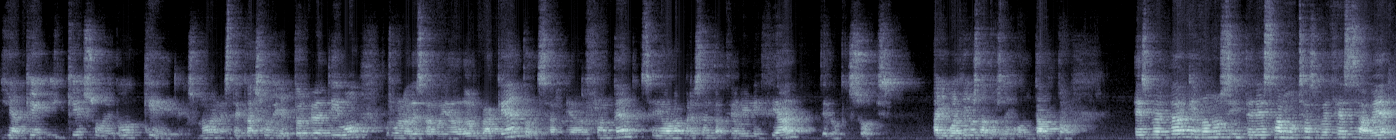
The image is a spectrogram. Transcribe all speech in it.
y a qué y qué sobre todo qué eres. ¿no? En este caso, director creativo, pues bueno, desarrollador backend o desarrollador frontend sería una presentación inicial de lo que sois, al igual que los datos de contacto. Es verdad que no nos interesa muchas veces saber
